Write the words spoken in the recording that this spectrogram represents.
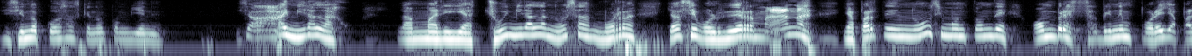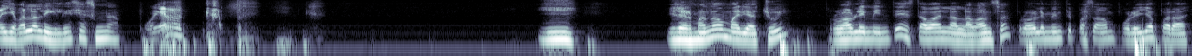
diciendo cosas que no convienen. Dice, ay, mira la, la María Chuy, mírala, no, esa morra ya se volvió hermana. Y aparte, no, si un montón de hombres vienen por ella para llevarla a la iglesia, es una puerca. Y, la hermana María Chuy probablemente estaba en la alabanza, probablemente pasaban por ella para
